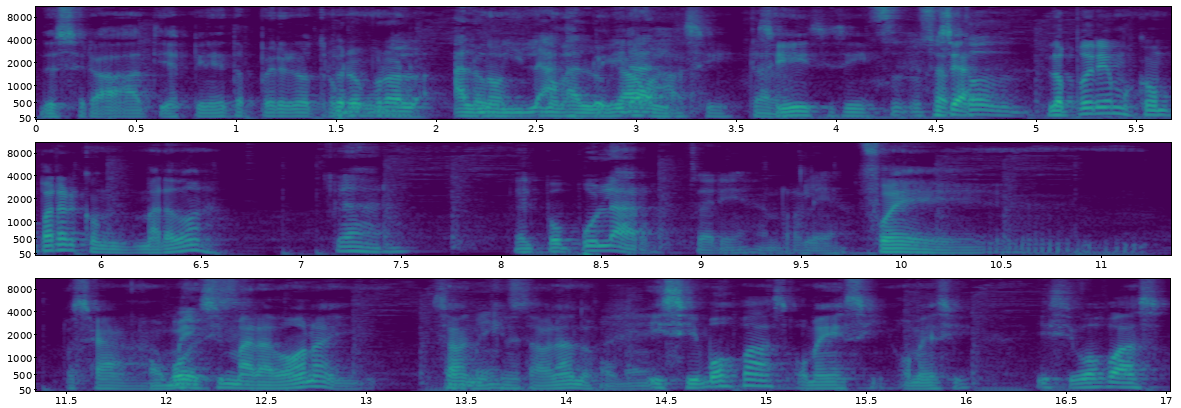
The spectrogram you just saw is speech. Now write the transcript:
de Cerati, de Spinetta, pero era otro Pero- mundo. pero a lo No- vila- no a lo despegabas viral, así. claro. Sí, sí, sí. O O sea, todo- lo podríamos comparar con Maradona. Claro. El popular sería, en realidad. Fue, o sea, O voy a Messi. decir Maradona y saben de quién está hablando. Y si vos vas, o Messi, o Messi, y si vos vas,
